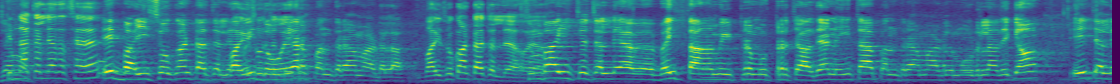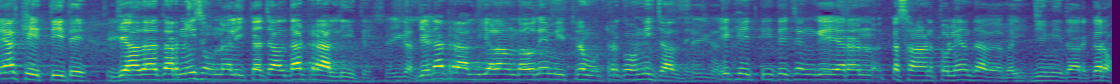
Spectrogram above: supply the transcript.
ਕਿੰਨਾ ਚੱਲਿਆ ਦੱਸਿਆ ਹੈ ਇਹ 2200 ਘੰਟਾ ਚੱਲਿਆ ਬਈ 2015 ਮਾਡਲ ਆ। 2200 ਘੰਟਾ ਚੱਲਿਆ ਹੋਇਆ। ਸੰਭਾਈ ਚ ਚੱਲਿਆ ਹੋਇਆ ਬਈ ਤਾਂ ਮੀਟਰ ਮੂਟਰ ਚੱਲਦੇ ਆ ਨਹੀਂ ਤਾਂ 15 ਮਾਡਲ ਮੂਡਲਾਂ ਦੇ ਕਿਉਂ? ਇਹ ਚੱਲਿਆ ਖੇਤੀ ਤੇ। ਜ਼ਿਆਦਾਤਰ ਨਹੀਂ ਸੋਨਾਲੀਕਾ ਚੱਲਦਾ ਟਰਾਲੀ ਤੇ। ਜਿਹੜਾ ਟਰਾਲੀ ਵਾਲਾ ਹੁੰਦਾ ਉਹਦੇ ਮੀਟਰ ਮੂਟਰ ਕੁਛ ਨਹੀਂ ਚੱਲਦੇ। ਇਹ ਖੇਤੀ ਤੇ ਚੰਗੇ ਯਾਰ ਕਿਸਾਨ ਤੋਂ ਲਿਆਂਦਾ ਹੋਇਆ ਬਾਈ ਜ਼ਿਮੀਦਾਰ ਘਰੋਂ।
